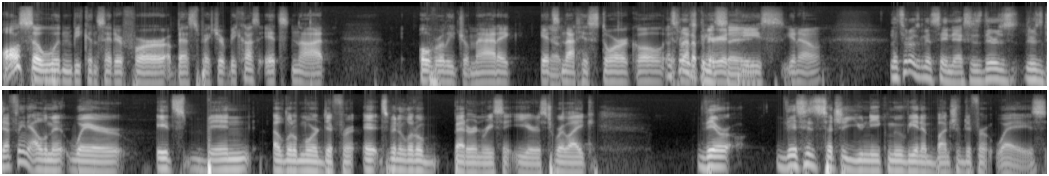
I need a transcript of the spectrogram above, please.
also wouldn't be considered for a best picture because it's not overly dramatic. It's Yep. not historical. That's it's not a period piece. You know. That's what I was going to say next. Is there's there's definitely an element where it's been a little more different. It's been a little better in recent years to where like there. This is such a unique movie in a bunch of different ways,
